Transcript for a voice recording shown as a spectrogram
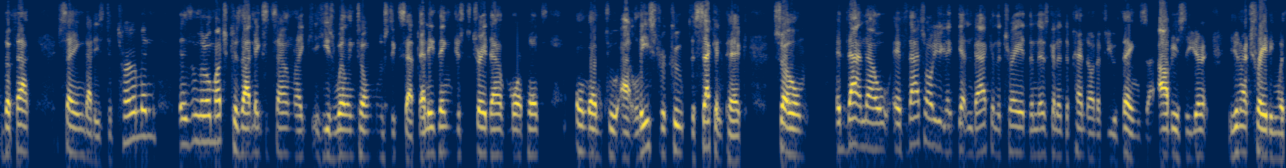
The fact saying that he's determined is a little much because that makes it sound like he's willing to almost accept anything just to trade down for more picks and then to at least recoup the second pick. So that now, if that's all you're getting back in the trade, then there's going to depend on a few things. Obviously, you're you're not trading with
